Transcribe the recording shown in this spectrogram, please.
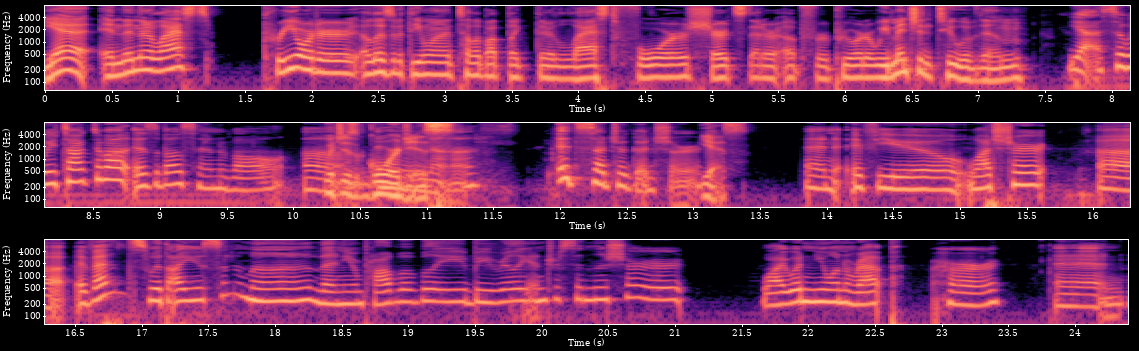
yeah, and then their last pre-order, Elizabeth, do you want to tell about like their last four shirts that are up for pre-order? We mentioned two of them. Yeah, so we've talked about Isabel Sandoval, um, Which is gorgeous. It's such a good shirt. Yes. And if you watched her uh, events with IU Cinema, then you'll probably be really interested in the shirt. Why wouldn't you want to rep her and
